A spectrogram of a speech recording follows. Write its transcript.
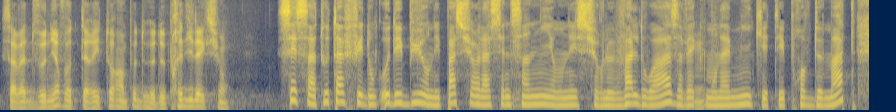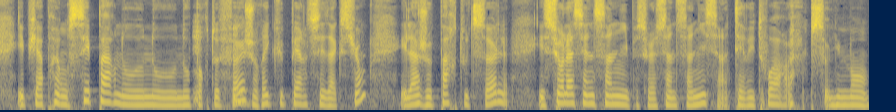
ça va devenir votre territoire un peu de prédilection. C'est ça, tout à fait. Donc au début, on n'est pas sur la Seine-Saint-Denis, on est sur le Val d'Oise avec mmh. mon ami qui était prof de maths. Et puis après, on sépare nos, nos, portefeuilles, je récupère ces actions et là, je pars toute seule. Et sur la Seine-Saint-Denis, parce que la Seine-Saint-Denis, c'est un territoire absolument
